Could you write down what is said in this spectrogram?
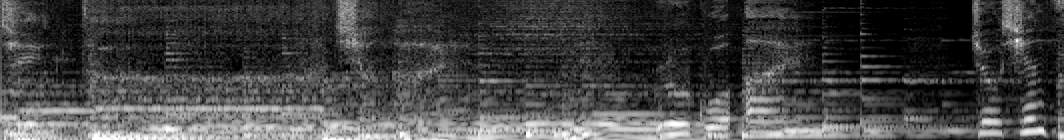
静。的相爱。如果爱，就现在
